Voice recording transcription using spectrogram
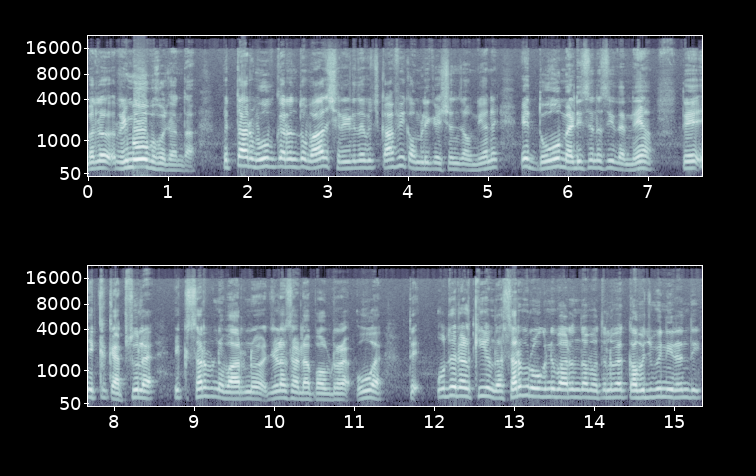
ਮਤਲਬ ਰਿਮੂਵ ਹੋ ਜਾਂਦਾ। ਪਿੱਤਾ ਰਿਮੂਵ ਕਰਨ ਤੋਂ ਬਾਅਦ ਸਰੀਰ ਦੇ ਵਿੱਚ ਕਾਫੀ ਕੰਪਲਿਕੇਸ਼ਨਸ ਆਉਂਦੀਆਂ ਨੇ। ਇਹ ਦੋ ਮੈਡੀਸਿਨ ਅਸੀਂ ਦਿੰਨੇ ਆ ਤੇ ਇੱਕ ਕੈਪਸੂਲ ਹੈ, ਇੱਕ ਸਰਵ ਨਿਵਾਰਨ ਜਿਹੜਾ ਸਾਡਾ ਪਾਊਡਰ ਹੈ, ਉਹ ਹੈ। ਤੇ ਉਹਦੇ ਨਾਲ ਕੀ ਹੁੰਦਾ, ਸਰਵ ਰੋਗ ਨਿਵਾਰਨ ਦਾ ਮਤਲਬ ਹੈ ਕਬਜ਼ ਵੀ ਨਹੀਂ ਰਹਿੰਦੀ।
